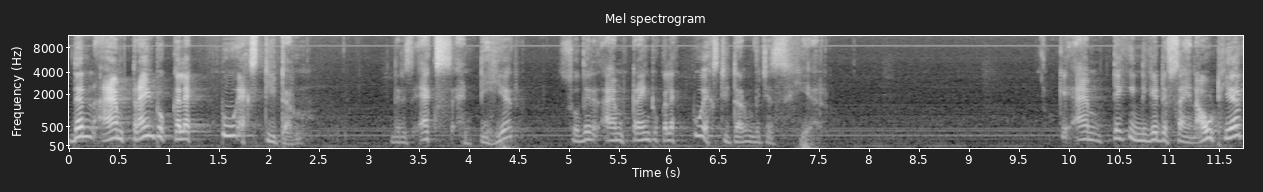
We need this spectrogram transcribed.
Then I am trying to collect two x t term, there is x and t here. So, there I am trying to collect two x t term which is here. Okay, I am taking negative sign out here.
